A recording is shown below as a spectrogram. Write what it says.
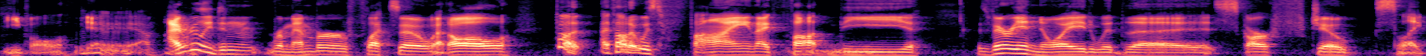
evil. Yeah, yeah, yeah. I really didn't remember Flexo at all, but I thought it was fine. I thought the I was very annoyed with the scarf jokes. Like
